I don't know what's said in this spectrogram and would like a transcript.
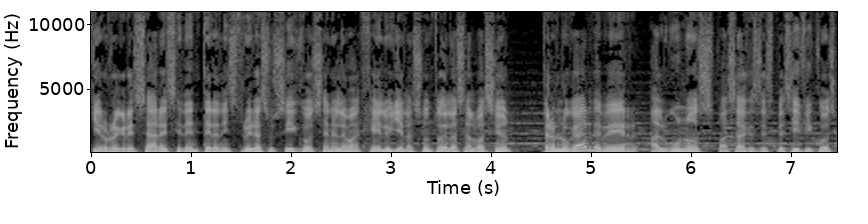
Quiero regresar a esa idea entera de instruir a sus hijos en el Evangelio y el asunto de la salvación. Pero en lugar de ver algunos pasajes específicos,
